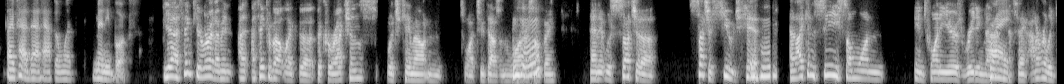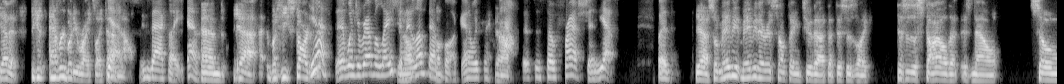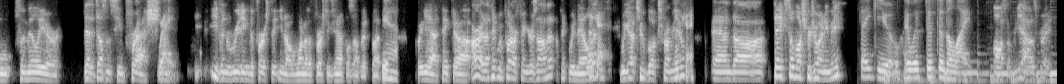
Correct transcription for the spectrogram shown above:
I've had that happen with many books. Yeah, I think you're right. I mean, I, I think about like the the corrections, which came out in what 2001 or Mhm. something, and it was such a such a huge hit. Mhm. And I can see someone in 20 years reading that Right. and saying, I don't really get it because everybody writes like that Yes, exactly. Yes. And yeah, but he started. yes, it was a revelation. You I love that um, book, and it was like, yeah. wow, this is so fresh. And yes, but Yeah. So maybe maybe there is something to that, that this is like this is a style that is now so familiar that it doesn't seem fresh. right, Even reading the first, you know, one of the first examples of it. But yeah, but yeah, I think uh, all right, I think we put our fingers on it. I think we nailed it. okay, We got two books from you. okay. And uh thanks so much for joining me. Thank you. It was just a delight. Awesome. Yeah, it was great.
